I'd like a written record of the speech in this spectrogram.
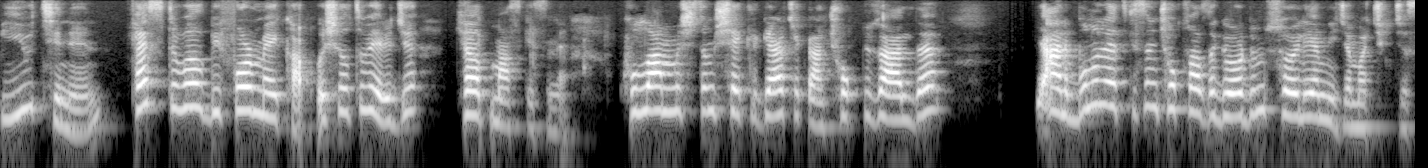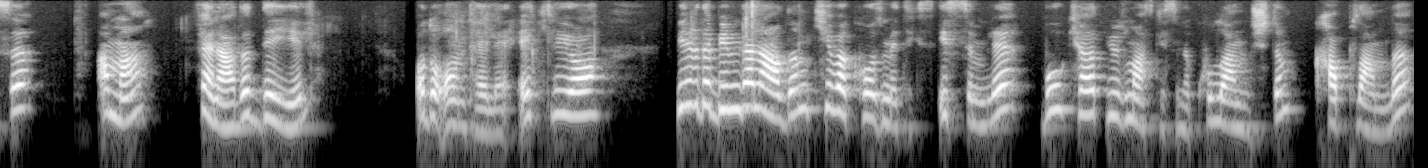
Beauty'nin Festival Before Makeup ışıltı verici kağıt maskesini kullanmıştım. Şekli gerçekten çok güzeldi. Yani bunun etkisini çok fazla gördüğümü söyleyemeyeceğim açıkçası. Ama fena da değil. O da 10 TL ekliyor. Bir de BİM'den aldığım Kiva Cosmetics isimli bu kağıt yüz maskesini kullanmıştım. Kaplanlı.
